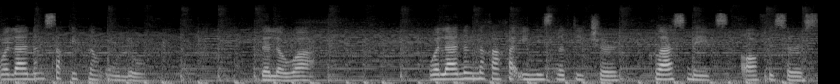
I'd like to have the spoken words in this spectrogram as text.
wala nang sakit ng ulo. Dalawa, wala nang nakakainis na teacher, classmates, officers,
